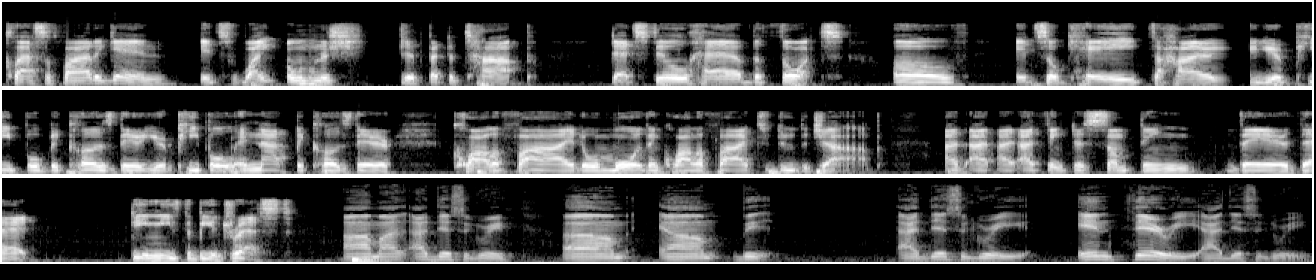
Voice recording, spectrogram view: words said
classify it again. It's white ownership at the top that still have the thoughts of it's okay to hire your people because they're your people and not because they're qualified or more than qualified to do the job. I, I, I think there's something there that needs to be addressed. Um, I, I disagree. Um, um, be, I disagree. In theory, I disagree.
